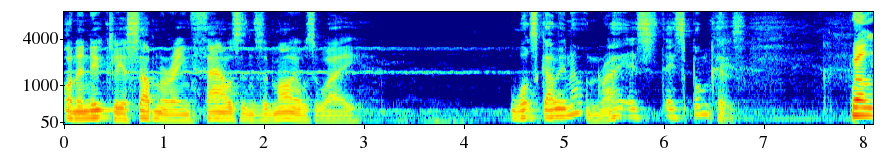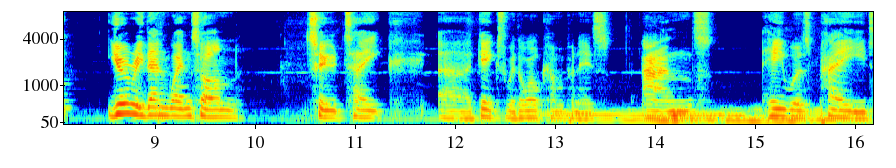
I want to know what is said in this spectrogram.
on a nuclear submarine thousands of miles away, what's going on, right? It's it's bonkers. Well, Uri then went on to take uh, gigs with oil companies, and he was paid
